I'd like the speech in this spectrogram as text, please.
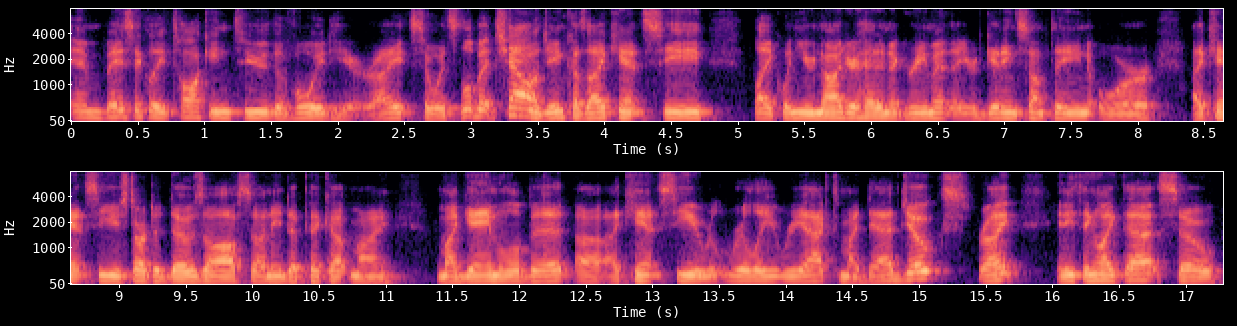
am basically talking to the void here, right? So it's a little bit challenging because I can't see like when you nod your head in agreement that you're getting something, or I can't see you start to doze off. So I need to pick up my my game a little bit. Uh, I can't see you really react to my dad jokes, right? Anything like that. So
